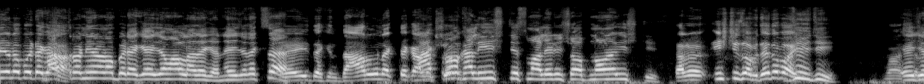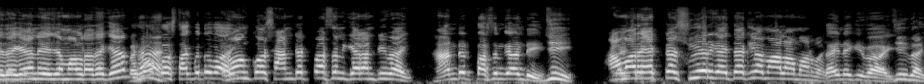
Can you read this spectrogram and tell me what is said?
নিরানব্বই টাকা? মাত্র নিরানব্বই টাকা এই যে মালটা দেখেন এই যে দেখছেন? এই দেখেন দারুণ একটা মাত্র খালি স্টিচ মাল সব নন স্টিচ। তাহলে স্টিচ হবে তাই তো ভাই? জি জি। এই যে দেখেন। এই যে মালটা দেখেন হ্যাঁ রং কস থাকবে তো ভাই? রং কস হান্ড্রেড পার্সেন্ট গ্যারান্টি ভাই। হান্ড্রেড পার্সেন্ট গ্যারান্টি জি। আমার একটা শুয়ের গায়ে থাকলে মাল আমার ভাই। তাই নাকি ভাই? জি ভাই।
